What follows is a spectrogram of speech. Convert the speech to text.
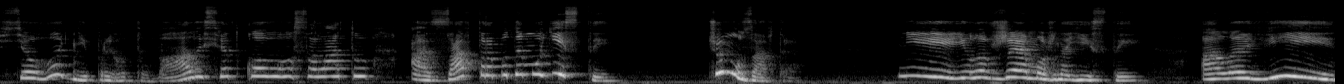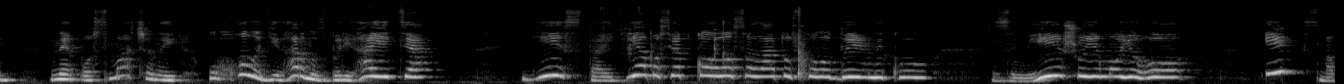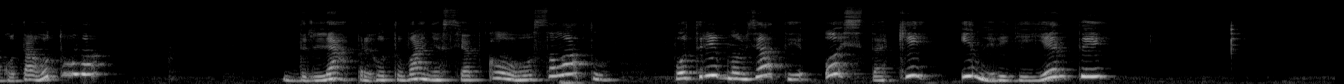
Сьогодні приготували святкового салату, а завтра будемо їсти. Чому завтра? Ні, його вже можна їсти. Але він, не посмачений, у холоді гарно зберігається. Дістаємо святкового салату з холодильнику, змішуємо його і смакота готова. Для приготування святкового салату потрібно взяти ось такі інгредієнти.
